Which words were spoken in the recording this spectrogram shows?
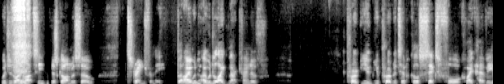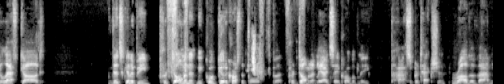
which is why that season just gone was so strange for me. But I would mm. I would like that kind of pro, your, your prototypical six four, quite heavy left guard that's going to be predominantly quite good across the board, but predominantly I'd say probably pass protection rather than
